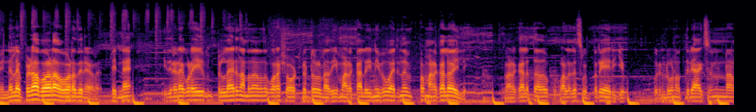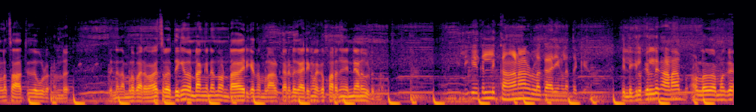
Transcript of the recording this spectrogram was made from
മിന്നൽ എപ്പോഴും അപകടം അപകടം തന്നെയാണ്. പിന്നെ ഇതിനിടെ കൂടെ ഈ പിള്ളേർ നടന്ന് നടന്ന് കുറേ ഷോർട്ട് കട്ടുകളുണ്ട് അത് ഈ മഴക്കാലം ഇനിയിപ്പോൾ വരുന്ന ഇപ്പോൾ മഴക്കാലമായില്ലേ മഴക്കാലത്ത് അത് വളരെ സ്ലിപ്പറി ആയിരിക്കും. ഉരുണ്ട് വീണ് ഒത്തിരി ആക്സിഡന്റ് ഉണ്ടാകാനുള്ള സാധ്യത കൂടെ ഉണ്ട്. പിന്നെ നമ്മൾ പരമാവധി ശ്രദ്ധിക്കുന്നുണ്ട്. അങ്ങനെയൊന്നും ഉണ്ടാകാതിരിക്കാൻ നമ്മൾ ആൾക്കാരുടെ കാര്യങ്ങളൊക്കെ പറഞ്ഞ് തന്നെയാണ് വിടുന്നത്. ഇല്ലിക്കക്കല്ലിൽ കാണാനുള്ള കാര്യങ്ങൾ എന്തൊക്കെയാണ്? കല്ലിൽ കാണാൻ ഉള്ളത് നമുക്ക്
